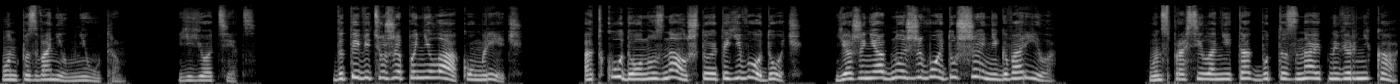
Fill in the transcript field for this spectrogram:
Он позвонил мне утром. Ее отец. «Да ты ведь уже поняла, о ком речь. Откуда он узнал, что это его дочь?» Я же ни одной живой душе не говорила. Он спросил о ней так, будто знает наверняка.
